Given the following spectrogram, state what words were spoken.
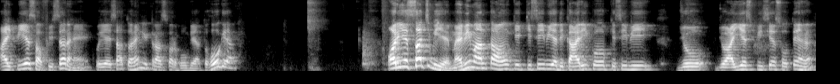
आईपीएस ऑफिसर हैं, कोई ऐसा तो है नहीं ट्रांसफ़र हो गया तो हो गया। और ये सच भी है, मैं भी मानता हूँ कि किसी भी अधिकारी को, किसी भी जो जो आई एस पीसीएस होते हैं,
